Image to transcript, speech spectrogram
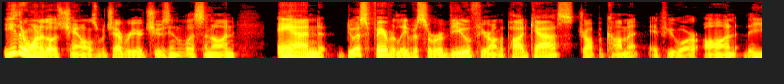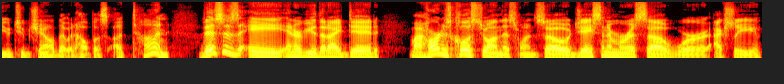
either one of those channels, whichever you're choosing to listen on. And do us a favor, leave us a review if you're on the podcast, drop a comment if you are on the YouTube channel. That would help us a ton. This is a interview that I did. My heart is close to on this one. So Jason and Marissa were actually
